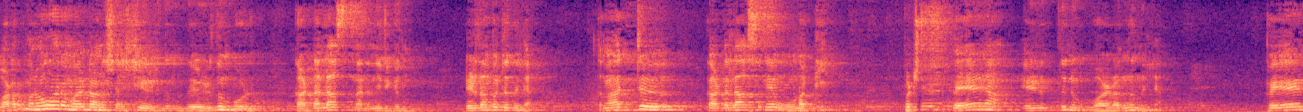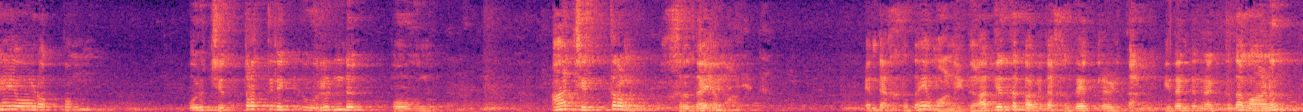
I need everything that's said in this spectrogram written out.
വളരെ മനോഹരമായിട്ടാണ് ശശി എഴുതുന്നത്. എഴുതുമ്പോൾ കടലാസ് നനഞ്ഞിരിക്കുന്നു. എഴുതാൻ പറ്റുന്നില്ല. കാറ്റ് കടലാസിനെ ഉണക്കി. പക്ഷെ പേന എഴുത്തിന് വഴങ്ങുന്നില്ല. പേനയോടൊപ്പം ഒരു ചിത്രത്തിലേക്ക് ഉരുണ്ട് പോകുന്നു. ആ ചിത്രം ഹൃദയമാണ്. എന്റെ ഹൃദയമാണ് ഇത്. ആദ്യത്തെ കവിത ഹൃദയത്തിൽ എഴുത്താണ് ഇതെന്റെ രക്തമാണ്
